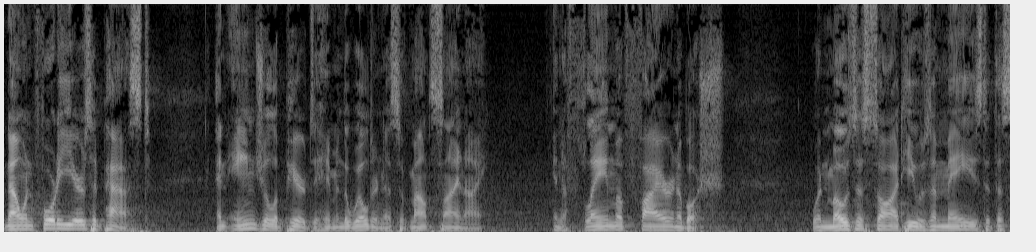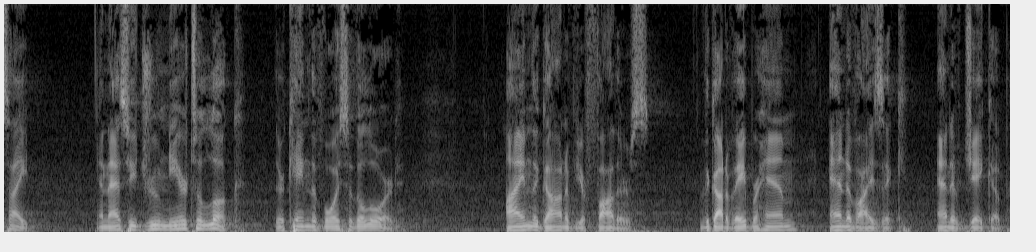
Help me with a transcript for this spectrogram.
Now, when forty years had passed, an angel appeared to him in the wilderness of Mount Sinai in a flame of fire in a bush. When Moses saw it, he was amazed at the sight. And as he drew near to look, there came the voice of the Lord I am the God of your fathers, the God of Abraham and of Isaac and of Jacob.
